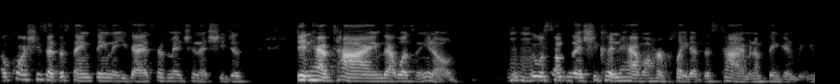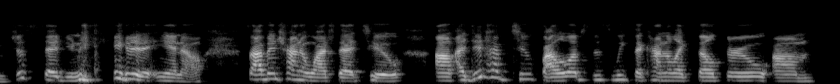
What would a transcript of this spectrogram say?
of course, she said the same thing that you guys have mentioned that she just didn't have time. That wasn't, you know, it- Mhm. it was something that she couldn't have on her plate at this time. And I'm thinking, but you just said you needed it, you know. So I've been trying to watch that too. Um, I did have two follow-ups this week that kind of like fell through. Um,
